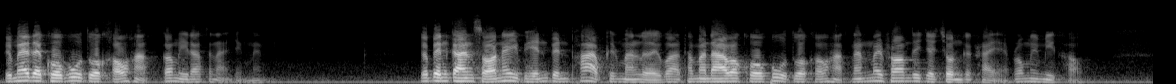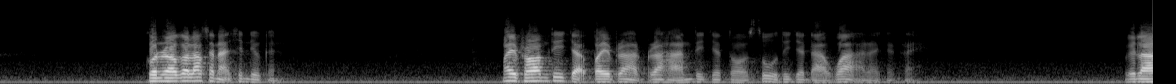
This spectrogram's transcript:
หรือแม้แต่โคผู้ตัวเขาหักก็มีลักษณะอย่างนั้น ก็เป็นการสอนให้เห็นเป็นภาพขึ้นมาเลยว่า ธรรมดาว่าโคผู้ตัวเขาหักนั้น ไม่พร้อมที่จะชนกับใคร เพราะไม่มีเขา คนเราก็ลักษณะเช่นเดียวกัน ไม่พร้อมที่จะไปประหารประหารที่จะต่อสู้ที่จะด่าว่าอะไรกับใครเวลา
